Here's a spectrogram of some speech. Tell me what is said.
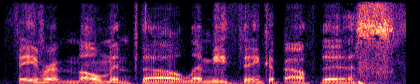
Favorite moment, though? Let me think about this.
